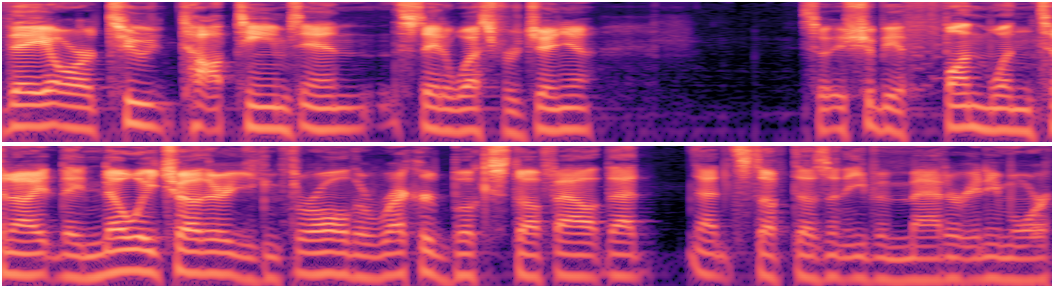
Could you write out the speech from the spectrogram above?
they are two top teams in the state of West Virginia. So it should be a fun one tonight. They know each other. You can throw all the record book stuff out. That that stuff doesn't even matter anymore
